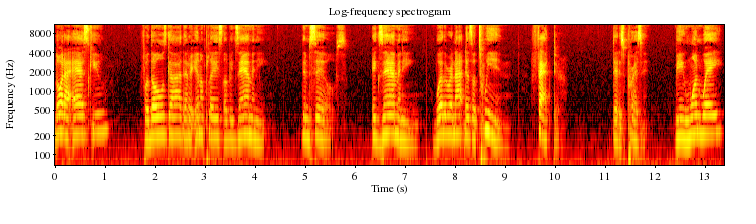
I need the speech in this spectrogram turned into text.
Lord, I ask you for those, God, that are in a place of examining themselves, examining whether or not there's a twin factor that is present, being one way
